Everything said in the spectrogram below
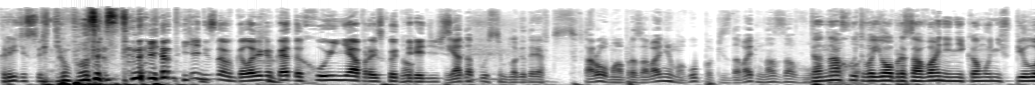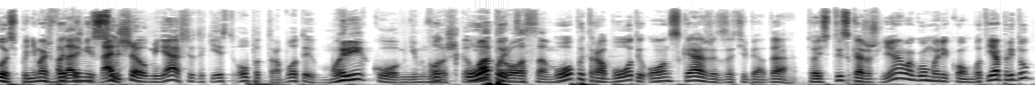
кризис среднего возраста, наверное, я не знаю, в голове какая-то хуйня происходит Ну, периодически. я, допустим, благодаря второму образованию могу попиздавать на завод. Да нахуй работать. твое образование никому не впилось, понимаешь, в этом Подожди, и суть. дальше у меня все-таки есть опыт работы моряком немножко, Вот опыт, матросом. Опыт работы, он скажет за тебя, да. То есть ты скажешь, я могу моряком. Вот я приду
